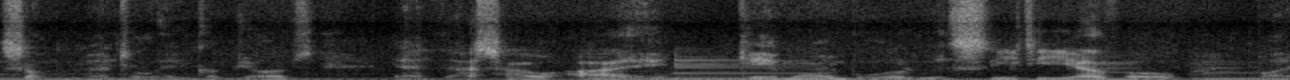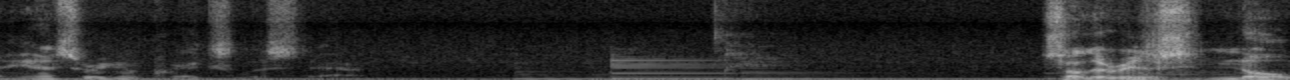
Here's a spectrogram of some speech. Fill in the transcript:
supplemental income jobs and that's how i came on board with ctfo by answering a craigslist ad So there is no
